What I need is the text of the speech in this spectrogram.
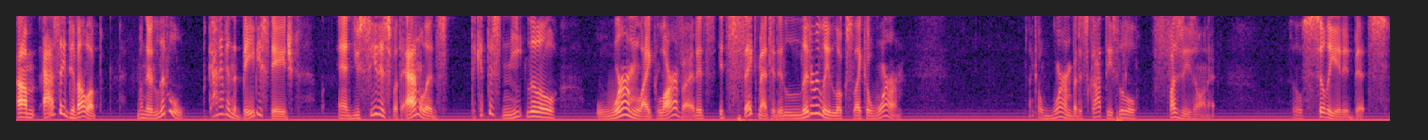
um, as they develop, when they're little, kind of in the baby stage, and you see this with annelids, they get this neat little worm-like larva, and it's it's segmented. It literally looks like a worm, like a worm, but it's got these little fuzzies on it, little ciliated bits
